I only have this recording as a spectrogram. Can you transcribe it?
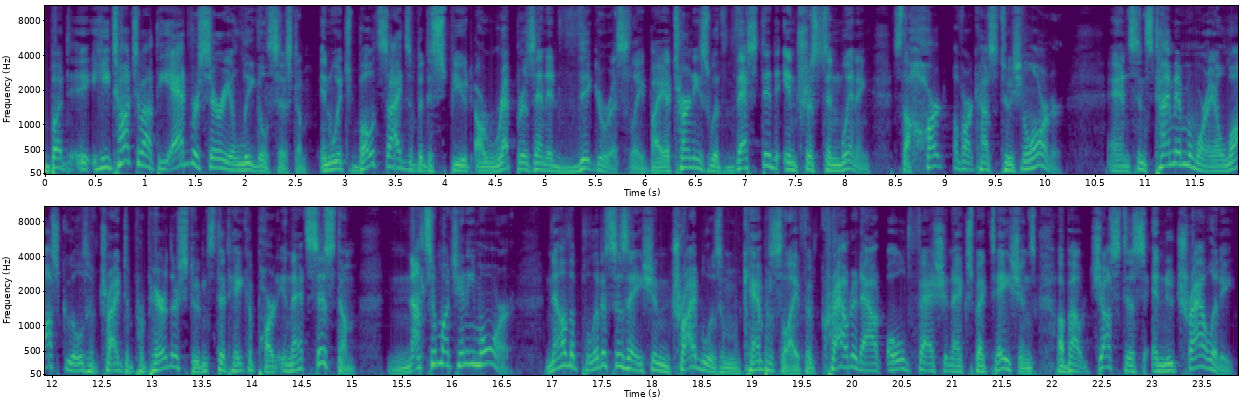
but he talks about the adversarial legal system in which both sides of a dispute are represented vigorously by attorneys with vested interests in winning. It's the heart of our constitutional order. And since time immemorial, law schools have tried to prepare their students to take a part in that system. Not so much anymore. Now the politicization and tribalism of campus life have crowded out old-fashioned expectations about justice and neutrality.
